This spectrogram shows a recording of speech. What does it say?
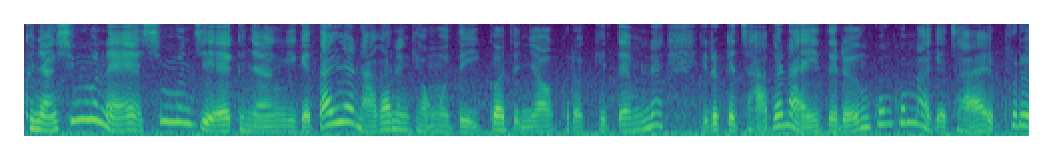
그냥 신문에 신문지에 그냥 이게 딸려 나가는 경우도 있거든요. 그렇기 때문에 이렇게 작은 아이들은 꼼꼼하게 잘 풀어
